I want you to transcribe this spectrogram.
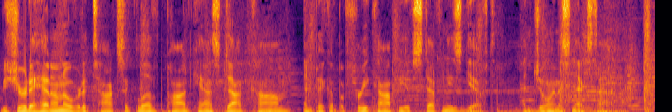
Be sure to head on over to toxiclovepodcast.com and pick up a free copy of Stephanie's gift. And join us next time.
